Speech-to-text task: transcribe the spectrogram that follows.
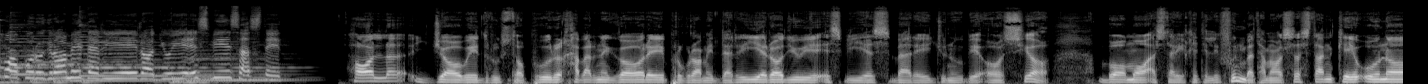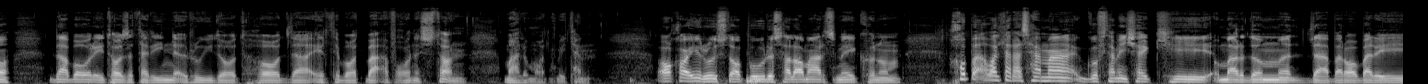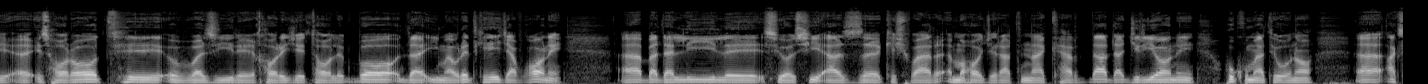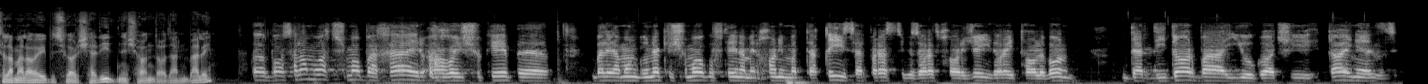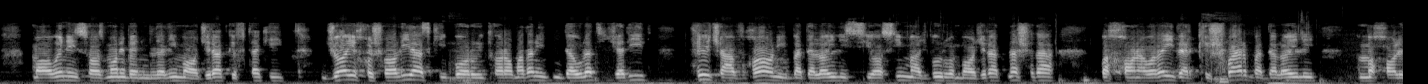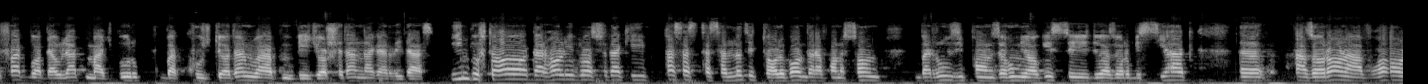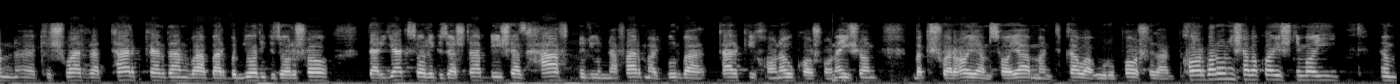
با پروگرام دری رادیوی اس هستید. حال جاوید روستاپور خبرنگار پروگرام دری رادیوی اس برای جنوب آسیا. با ما از طریق تلفن به تماس هستند که اونا درباره تازه ترین رویدادها در ارتباط به افغانستان معلومات میتن آقای روستاپور سلام عرض می کنم خب اولتر از همه گفتم میشه که مردم در برابر اظهارات وزیر خارجه طالب با در این مورد که هیچ افغان به دلیل سیاسی از کشور مهاجرت نکرده در جریان حکومت اونا عکس های بسیار شدید نشان دادن. بله؟ با سلام وقت شما بخیر. آقای شکیب بله همان گونه که شما گفتین امیرخان متقی سرپرست وزارت خارجه اداره طالبان در دیدار با یوگاچی داینلز معاون سازمان بین المللی مهاجرت گفته که جای خوشحالی است که با روی کار آمدن دولت جدید هیچ افغانی به دلایل سیاسی مجبور به مهاجرت نشده و خانواده در کشور به دلایل مخالفت با دولت مجبور به کوچ دادن و بیجا شدن نگردیده است. این گفته ها در حال ابراز شده که پس از تسلط طالبان در افغانستان بر روز 15 آگوست 2021 هزاران افغان کشور را ترک کردند و بر بنیاد گزارش ها در یک سال گذشته بیش از هفت میلیون نفر مجبور به ترک خانه و کاشانه ایشان به کشورهای همسایه منطقه و اروپا شدند. کاربران شبکه اجتماعی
